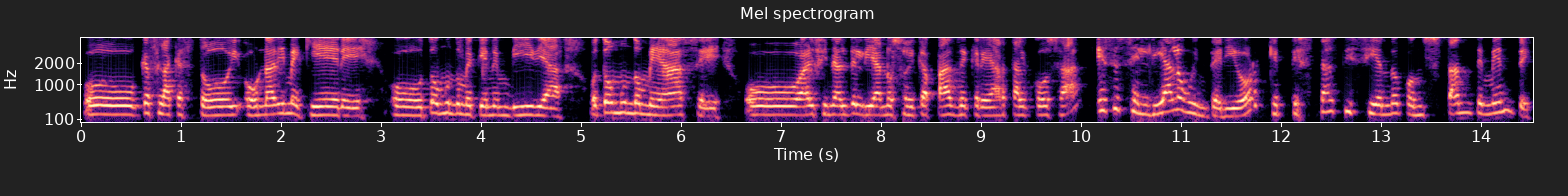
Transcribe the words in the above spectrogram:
o qué flaca estoy, o nadie me quiere, o todo el mundo me tiene envidia, o todo el mundo me hace, o al final del día no soy capaz de crear tal cosa. Ese es el diálogo interior que te estás diciendo constantemente.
